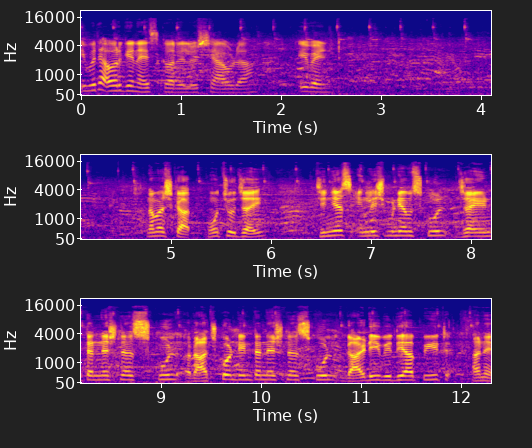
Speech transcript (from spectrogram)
એ બધા ઓર્ગેનાઇઝ કરેલું છે આવડા ઇવેન્ટ નમસ્કાર હું છું Jay. Genius English medium school Jay international school Rajkot international school Gadhi Vidyapith અને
